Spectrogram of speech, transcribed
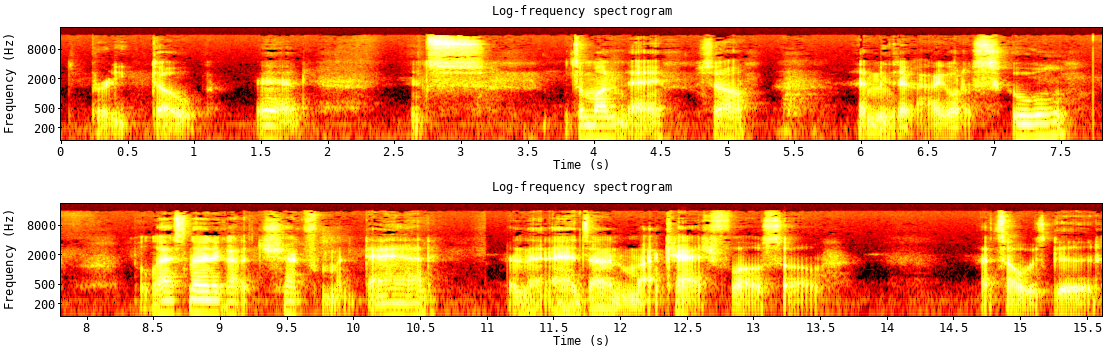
It's pretty dope, and it's it's a Monday, so that means I gotta go to school. But last night I got a check from my dad, and that adds on to my cash flow, so that's always good.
